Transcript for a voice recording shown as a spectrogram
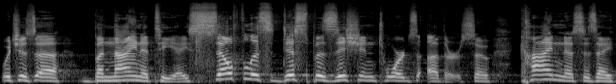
which is a benignity, a selfless disposition towards others. So, kindness is a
